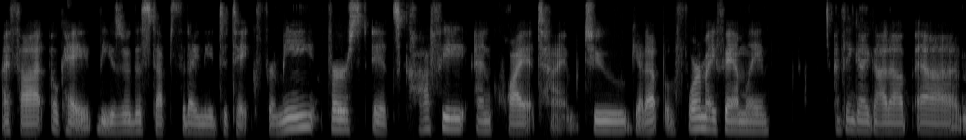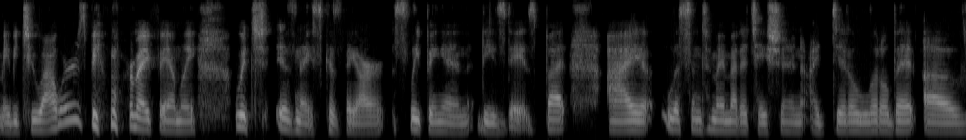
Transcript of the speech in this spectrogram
I thought, okay, these are the steps that I need to take. For me, first, it's coffee and quiet time to get up before my family I think I got up uh, maybe two hours before my family, which is nice because they are sleeping in these days. But I listened to my meditation. I did a little bit of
